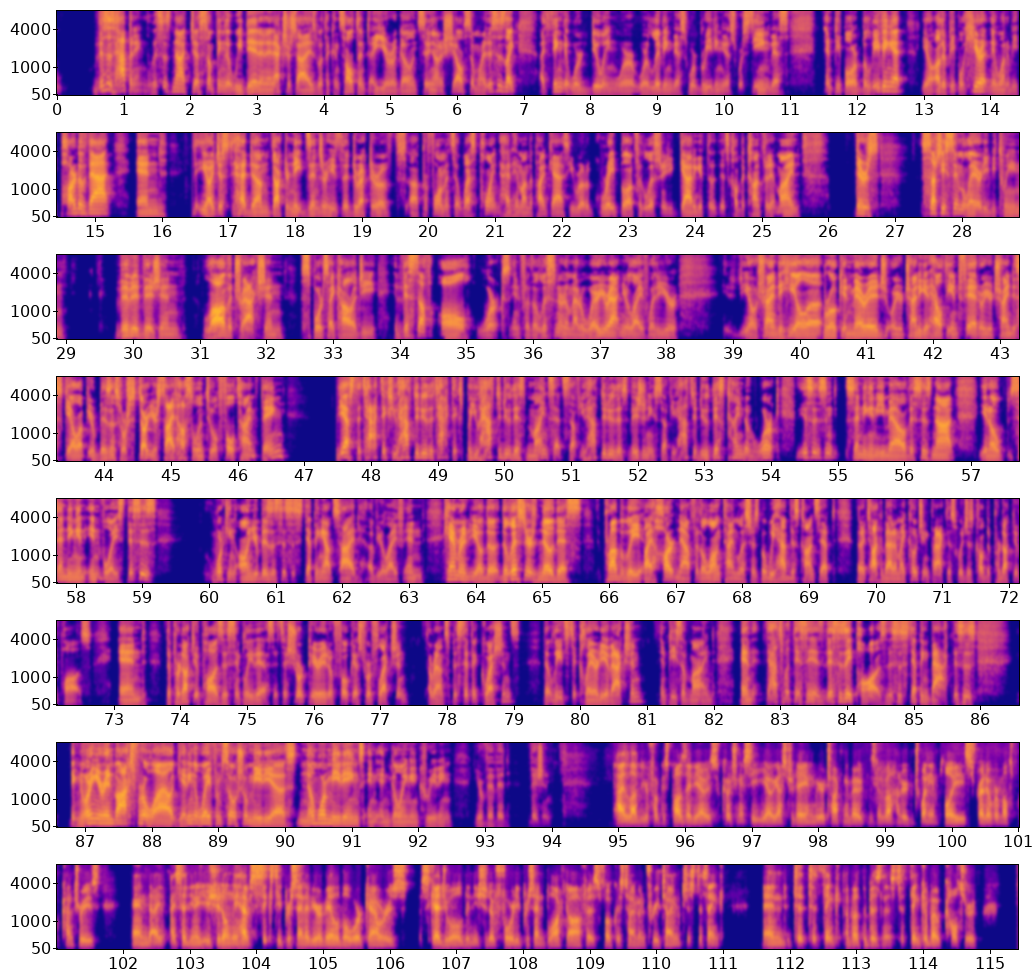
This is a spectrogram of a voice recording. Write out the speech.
this is happening. This is not just something that we did in an exercise with a consultant a year ago and sitting on a shelf somewhere. This is like a thing that we're doing. We're we're living this. We're breathing this. We're seeing this, and people are believing it. You know, other people hear it and they want to be part of that. And you know, I just had um, Dr. Nate Zinsser. He's the director of uh, performance at West Point. Had him on the podcast. He wrote a great book for the listeners. You got to get the. It's called The Confident Mind. There's such a similarity between vivid vision, law of attraction, sports psychology. This stuff all works. And for the listener, no matter where you're at in your life, whether you're you know trying to heal a broken marriage or you're trying to get healthy and fit or you're trying to scale up your business or start your side hustle into a full-time thing yes, the tactics, you have to do the tactics, but you have to do this mindset stuff. You have to do this visioning stuff. You have to do this kind of work. This isn't sending an email. This is not, you know, sending an invoice. This is working on your business. This is stepping outside of your life. And Cameron, you know, the the listeners know this probably by heart now for the longtime listeners, but we have this concept that I talk about in my coaching practice, which is called the productive pause. And the productive pause is simply this it's a short period of focused reflection around specific questions that leads to clarity of action and peace of mind. And that's what this is. This is a pause. This is stepping back. This is ignoring your inbox for a while, getting away from social media, no more meetings, and, and going and creating your vivid vision. I love your focus pause idea. I was coaching a CEO yesterday and we were talking about he's got about 120 employees spread over multiple countries. And I, I said, you know, you should only have 60% of your available work hours scheduled and you should have 40% blocked off as focus time and free time just to think and to, to think about the business, to think about culture,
